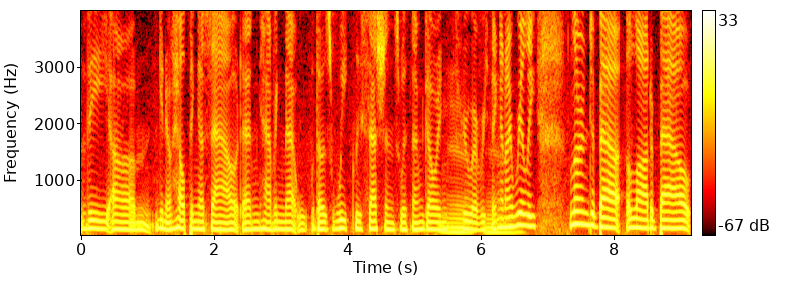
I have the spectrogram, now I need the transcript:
the um, you know helping us out and having that those weekly sessions with them going through everything. and i really learned about a lot about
